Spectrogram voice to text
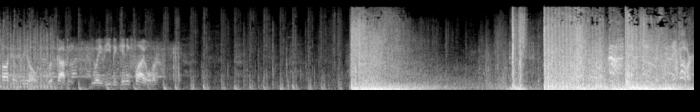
Falcon 3-0. Good copy. UAV beginning flyover. Take cover.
